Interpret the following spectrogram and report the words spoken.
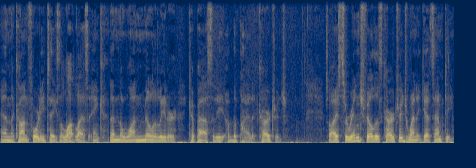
And the Con 40 takes a lot less ink than the 1 milliliter capacity of the Pilot cartridge. So I syringe fill this cartridge when it gets empty.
